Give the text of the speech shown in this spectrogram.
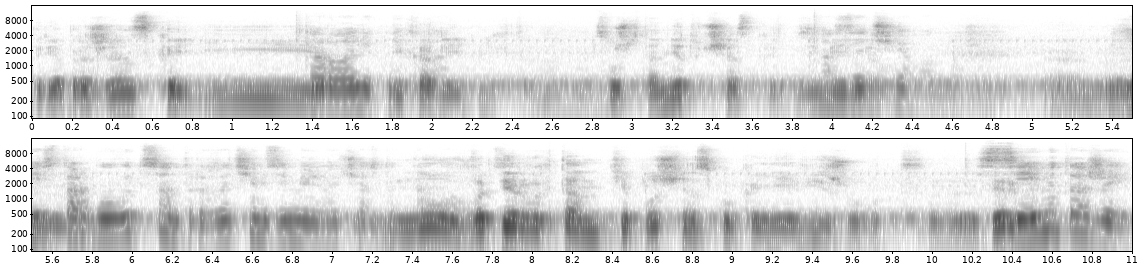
Преображенской и Карла и Липкнехта. Карла Липкнехта. Мгм. Слушай, там нет участка А земельного. зачем он Есть торговый центр, зачем земельный участок? Ну, во-первых, там те площади, насколько я вижу, вот, э, Семь этажей.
